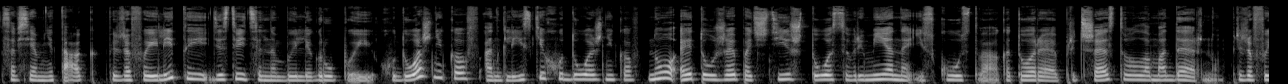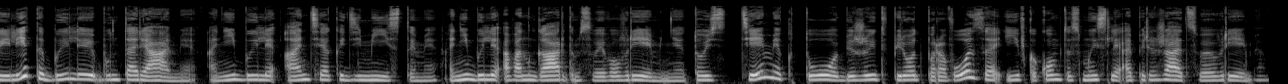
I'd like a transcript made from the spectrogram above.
совсем не так. Прерафаэлиты действительно были группой художников, английских художников, но это уже почти что современное искусство, которое предшествовало модерну. Прерафаэлиты были бунтарями, они были антиакадемистами, они были авангардом своего времени, то есть теми, кто бежит вперед паровоза и в каком-то смысле опережает свое время.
